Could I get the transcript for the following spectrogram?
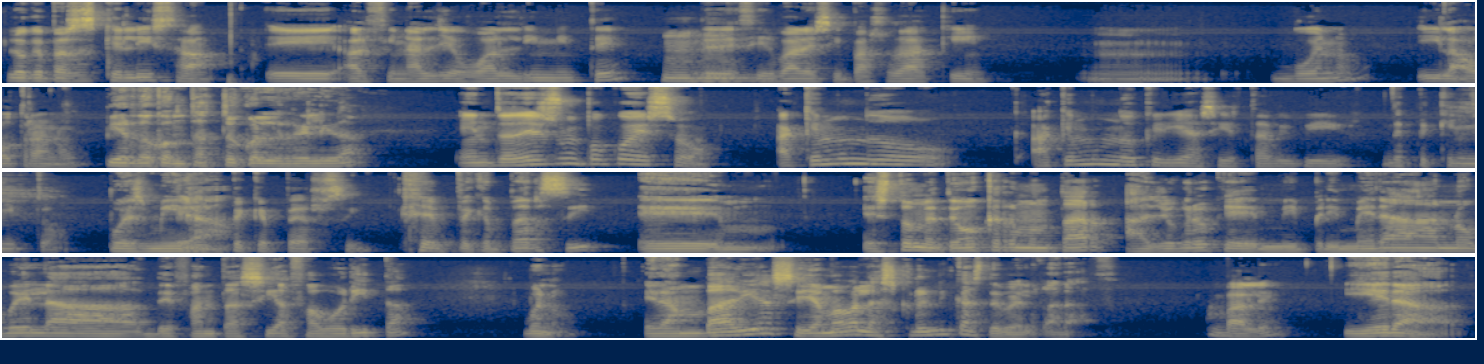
Lo que pasa es que Lisa eh, al final llegó al límite de decir, vale, si paso de aquí, mm, bueno, y la otra no. Pierdo contacto con la realidad. Entonces es un poco eso. ¿A qué mundo, a qué mundo querías irte a vivir de pequeñito? Pues mira, El Peque Percy. Peque Percy, eh, esto me tengo que remontar a yo creo que mi primera novela de fantasía favorita, bueno, eran varias, se llamaba Las Crónicas de Belgaraz. Vale. Y era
